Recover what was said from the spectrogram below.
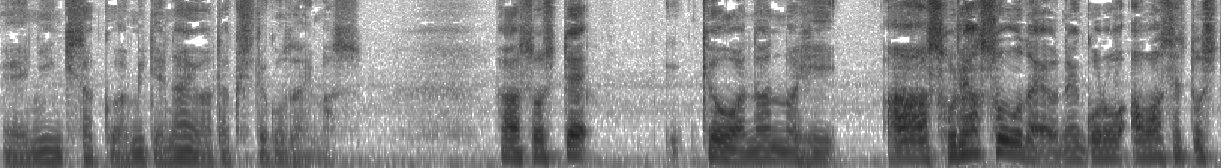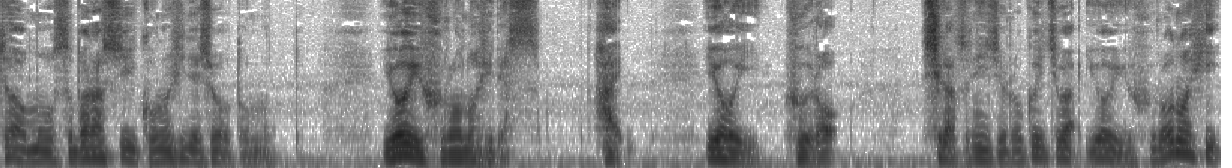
えー、人気作は見てない私でございます。あそして今日は何の日？ああそりゃそうだよね。語呂合わせとしてはもう素晴らしいこの日でしょうと思って。良い風呂の日です。はい。良い風呂。4月26日は良い風呂の日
